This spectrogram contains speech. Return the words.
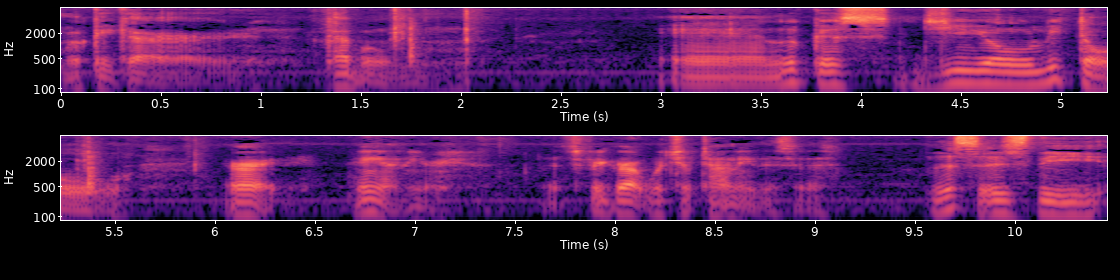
Rookie card. Kaboom. And Lucas Giolito. Alright, hang on here. Let's figure out which Ohtani this is. This is the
